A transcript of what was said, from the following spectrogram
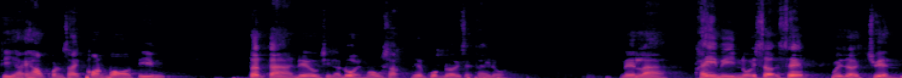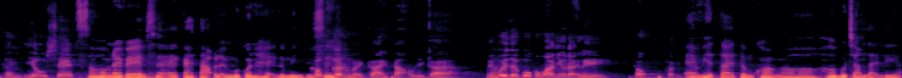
thì hãy học cuốn sách con bò tím. Tất cả đều chỉ là đổi màu sắc thì cuộc đời sẽ thay đổi. Nên là thay vì nỗi sợ sếp bây giờ chuyển thành yêu sếp Sau hôm nay về em sẽ cải tạo lại mối quan hệ giữa mình với không sếp. cần phải cải tạo gì cả thế bây giờ cô có bao nhiêu đại lý tổng các Em hiện tại tầm khoảng ờ, hơn 100 đại lý ạ.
